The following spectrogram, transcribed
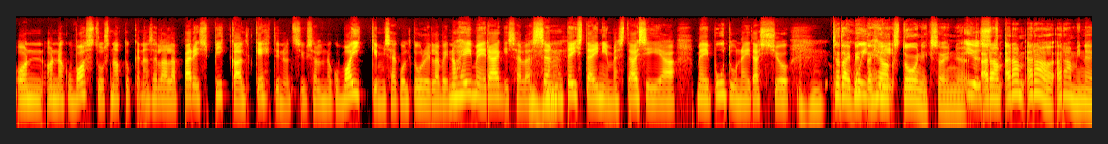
on, on nagu vastus natukene sellele päris pikalt kehtinud siuksele nagu vaikimise kultuurile või noh, ei, me ei räägi sellest mm, -hmm. see on mhm. teiste inimeste asi ja me ei puudu neid asju mm. -hmm. seda ei Kuigi... peeta heaks tooniks, on ju. ära, ära, ära, ära mine,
